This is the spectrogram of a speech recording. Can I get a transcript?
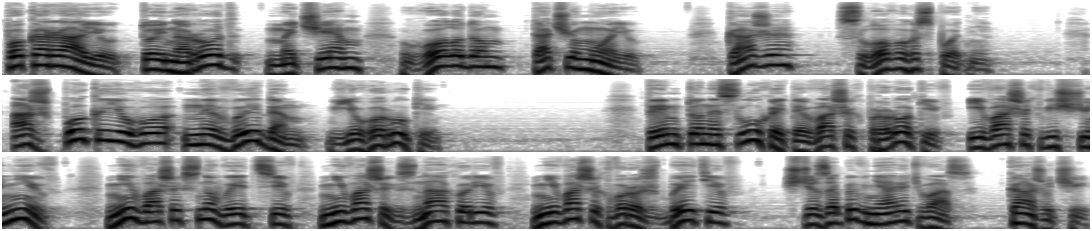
покараю той народ мечем, голодом та чумою, каже слово Господнє, аж поки його не видам в його руки. Тим то не слухайте ваших пророків і ваших віщунів, ні ваших сновидців, ні ваших знахорів, ні ваших ворожбитів, що запевняють вас, кажучи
